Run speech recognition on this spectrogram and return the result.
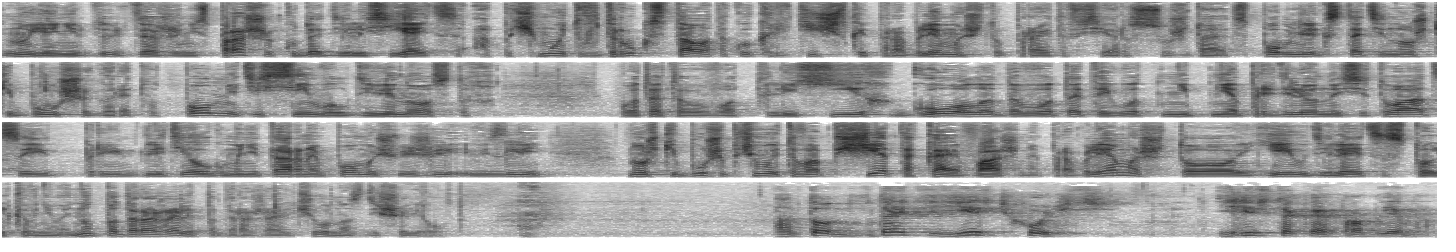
ну я не, даже не спрашиваю, куда делись яйца, а почему это вдруг стало такой критической проблемой, что про это все рассуждают. Вспомнили, кстати, ножки Буша, говорят, вот помните символ 90-х, вот этого вот лихих, голода, вот этой вот неопределенной ситуации, прилетела гуманитарная помощь, везли, везли ножки Буша. Почему это вообще такая важная проблема, что ей уделяется столько внимания? Ну, подорожали, подорожали. Чего у нас дешевело-то? Антон, знаете, есть хочется. Есть такая проблема.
